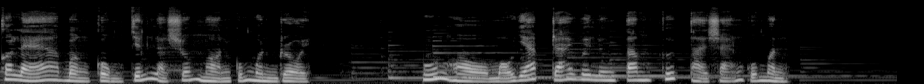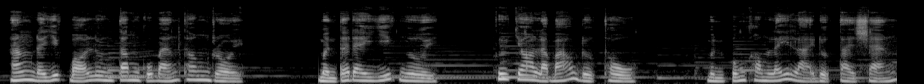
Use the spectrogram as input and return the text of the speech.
Có lẽ bần cùng chính là số mệnh của mình rồi. Huống hồ mộ giáp trái với lương tâm cướp tài sản của mình. Hắn đã dứt bỏ lương tâm của bản thân rồi. Mình tới đây giết người, cứ cho là báo được thù. Mình cũng không lấy lại được tài sản.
